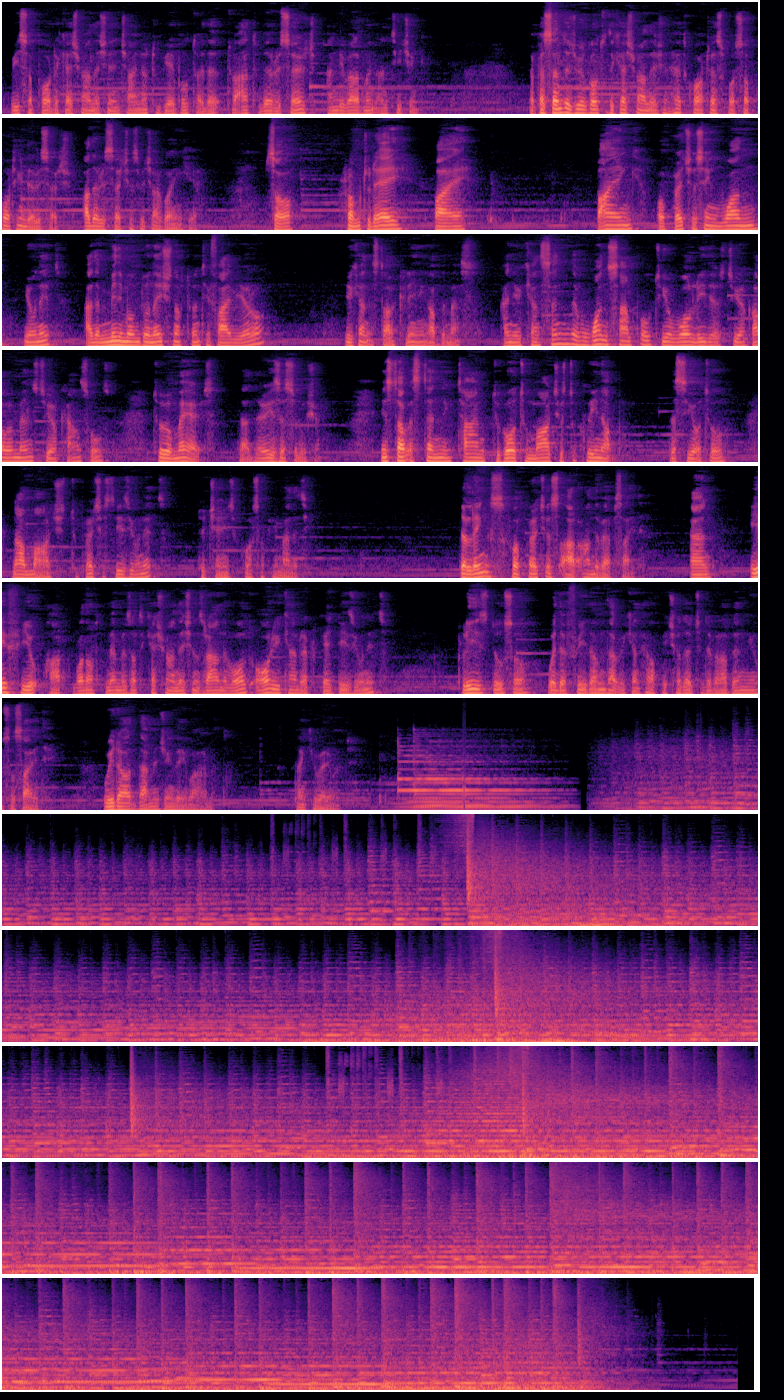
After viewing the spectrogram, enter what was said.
we support the Keshe Foundation in China to be able to, to add to their research and development and teaching. A percentage will go to the Keshe Foundation headquarters for supporting the research, other researchers which are going here. So from today, by buying or purchasing one unit at a minimum donation of 25 euro, you can start cleaning up the mess. And you can send the one sample to your world leaders, to your governments, to your councils, to your mayors, that there is a solution. Instead of spending time to go to marches to clean up the CO2, now march to purchase these units to change the course of humanity. The links for purchase are on the website. And if you are one of the members of the Keshe Foundations around the world, or you can replicate these units, please do so with the freedom that we can help each other to develop a new society without damaging the environment. Thank you very much.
